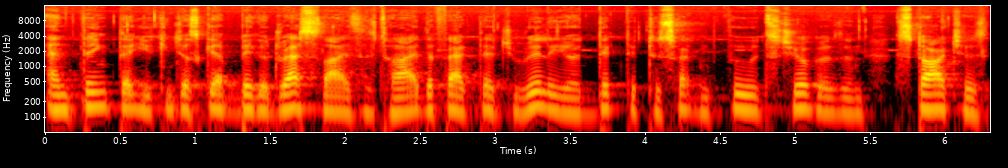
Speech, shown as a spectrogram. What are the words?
and think that you can just get bigger dress sizes to hide the fact that you really are addicted to certain foods, sugars, and starches.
